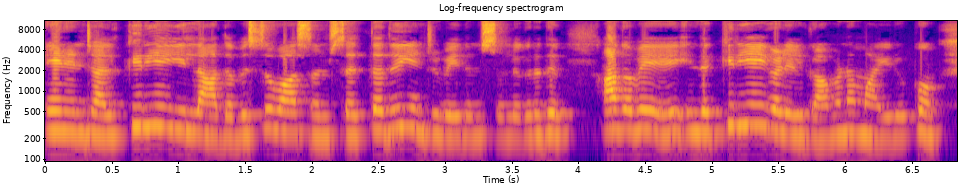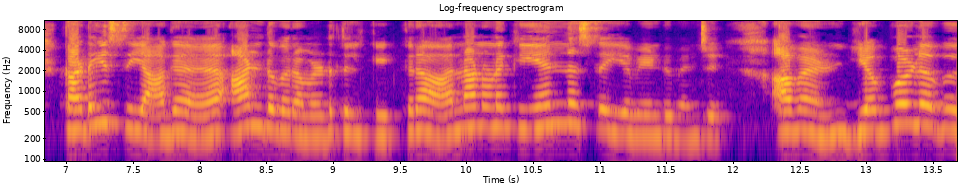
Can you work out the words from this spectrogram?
ஏனென்றால் கிரியை இல்லாத விசுவாசம் செத்தது என்று வேதம் சொல்லுகிறது. ஆகவே இந்த கிரியைகளில் கவனமாயிருக்கும் கடைசியாக ஆண்டவர் அவனிடத்தில் கேட்கிறார் நான் உனக்கு என்ன செய்ய வேண்டும்? என்று. அவன் எவ்வளவு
